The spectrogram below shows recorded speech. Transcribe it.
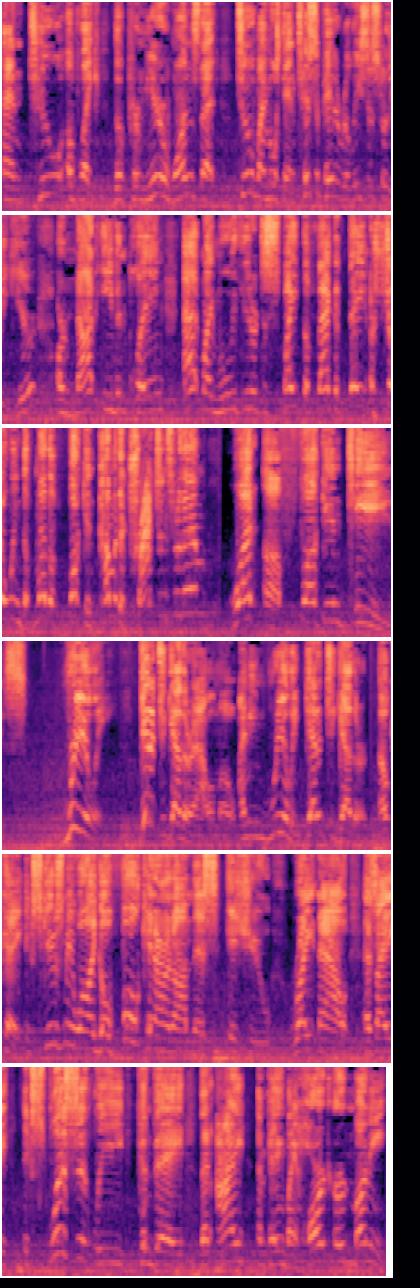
and two of like the premier ones that two of my most anticipated releases for the year are not even playing at my movie theater despite the fact that they are showing the motherfucking coming attractions for them? What a fucking tease. Really? Get it together, Alamo. I mean, really, get it together. Okay, excuse me while I go full Karen on this issue right now as I explicitly convey that I am paying my hard earned money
